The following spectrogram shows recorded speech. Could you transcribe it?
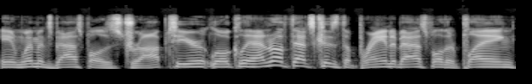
in women's basketball has dropped here locally. And I don't know if that's because the brand of basketball they're playing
